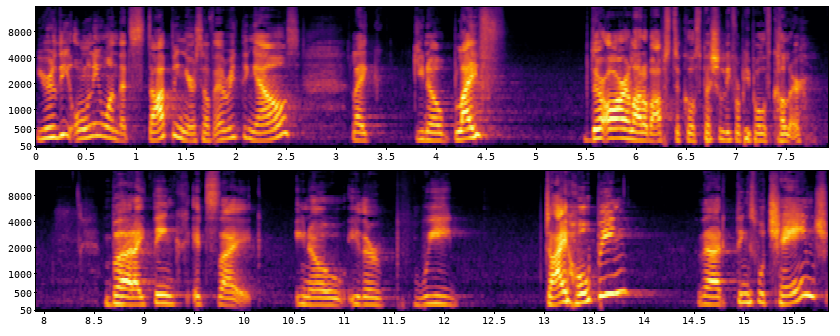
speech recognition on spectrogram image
You're the only one that's stopping yourself. Everything else, like you know, life. There are a lot of obstacles, especially for people of color. But I think it's like, you know, either we die hoping that things will change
